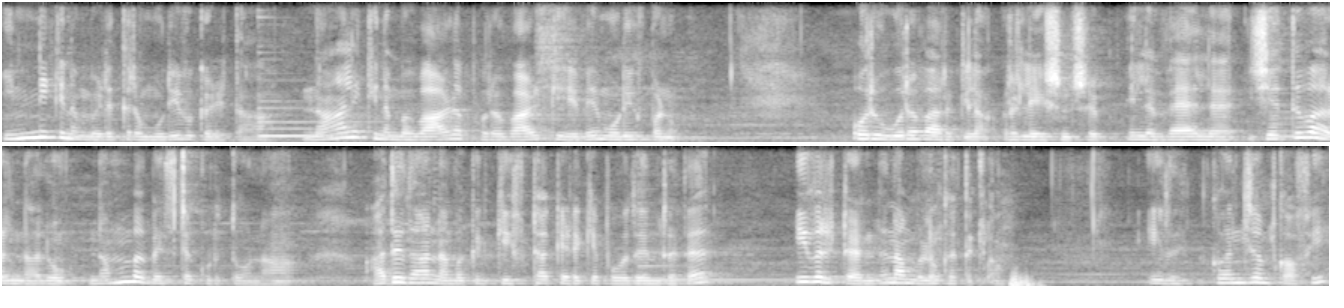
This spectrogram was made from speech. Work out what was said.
இன்றைக்கி நம்ம எடுக்கிற முடிவுகள் தான் நாளைக்கு நம்ம வாழ போகிற வாழ்க்கையவே முடிவு பண்ணும். ஒரு உறவாக இருக்கலாம் ரிலேஷன்ஷிப் இல்லை வேலை எதுவாக இருந்தாலும் நம்ம பெஸ்ட்டை கொடுத்தோன்னா அதுதான் நமக்கு கிஃப்டாக கிடைக்க போகுதுன்றத இவர்கிட்ட இருந்து நம்மளும் கற்றுக்கலாம் இது கொஞ்சம் காஃபி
